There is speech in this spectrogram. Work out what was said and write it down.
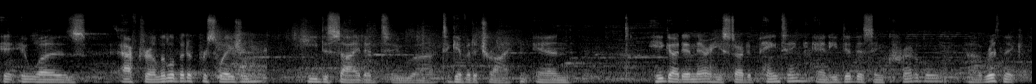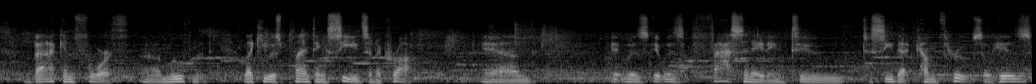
it, it, was after a little bit of persuasion, he decided to uh, to give it a try. And he got in there, he started painting, and he did this incredible uh, rhythmic back and forth uh, movement, like he was planting seeds in a crop. And it was it was fascinating to to see that come through. So his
